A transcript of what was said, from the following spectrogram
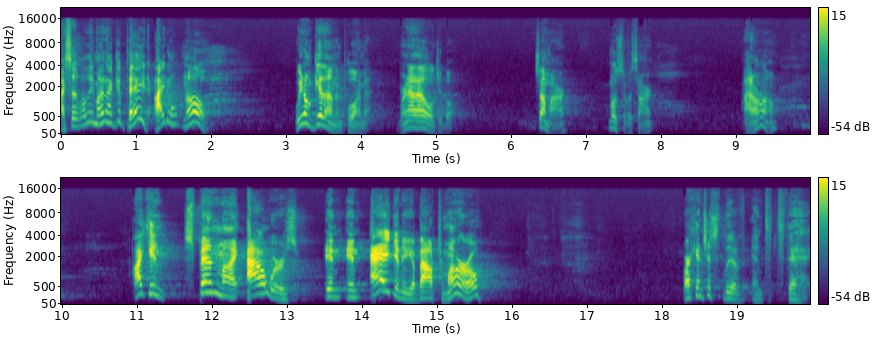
I said, well, they might not get paid. I don't know. We don't get unemployment, we're not eligible. Some are, most of us aren't. I don't know. I can spend my hours in, in agony about tomorrow. Or I can just live in today.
